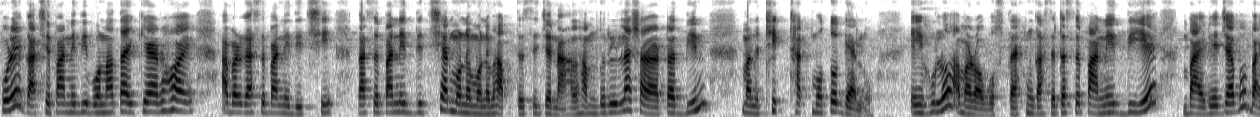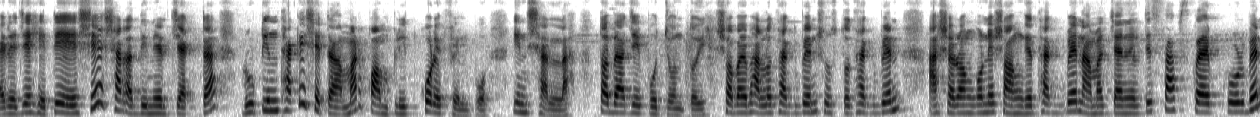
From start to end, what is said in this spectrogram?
করে গাছে পানি দিব না, তাই কি আর হয়? আবার গাছে পানি দিচ্ছি। গাছে পানি দিচ্ছি আর মনে মনে ভাবতেছি যে না, আলহামদুলিল্লাহ সারাটা দিন মানে ঠিকঠাক মতো গেল। এই হলো আমার অবস্থা। এখন গাছে টাছে পানি দিয়ে বাইরে যাব, বাইরে যে হেঁটে এসে সারা দিনের যে একটা রুটিন থাকে সেটা আমার কমপ্লিট করে ফেলব, ইনশাল্লাহ। তবে আজ এই পর্যন্তই। সবাই ভালো থাকবেন, সুস্থ থাকবেন আশার অঙ্গনের সঙ্গে থাকবেন, আমার চ্যানেলটি সাবস্ক্রাইব করবেন,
